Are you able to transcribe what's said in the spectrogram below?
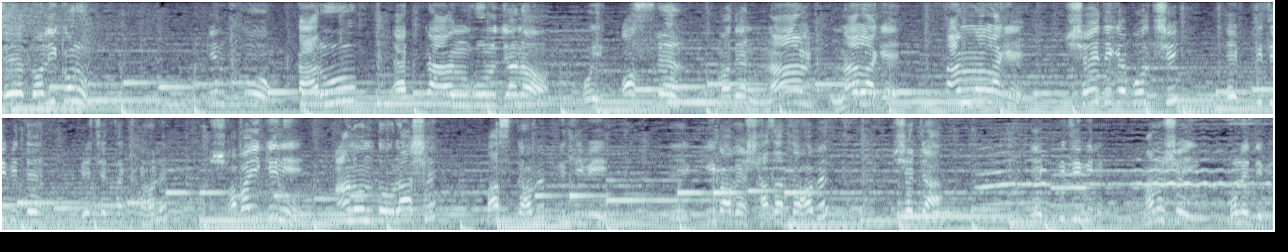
যে দলই করুক একটা আঙ্গুল যেন ওই অস্ত্রের মধ্যে না না লাগে, টান না লাগে সেই দিকে বলছি, এই পৃথিবীতে বেঁচে থাকতে হলে সবাইকে নিয়ে আনন্দ উল্লাসে বাঁচতে হবে। পৃথিবী কীভাবে সাজাতে হবে সেটা এই পৃথিবীর মানুষই বলে দিবে।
